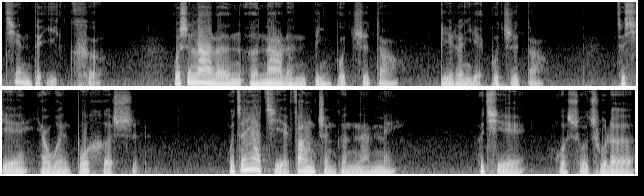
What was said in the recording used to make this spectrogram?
见的一刻。我是那人，而那人并不知道，别人也不知道。这些要问波赫士。我正要解放整个南美，而且我说出了。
